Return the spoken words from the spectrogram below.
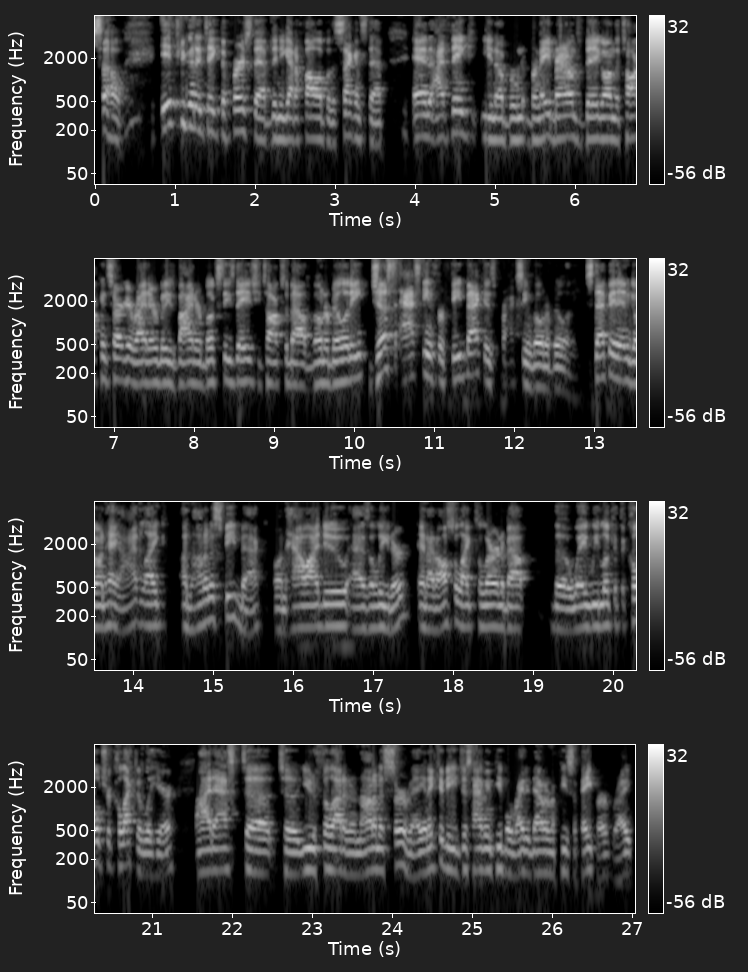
So if you're going to take the first step, then you got to follow up with a second step. And I think, you know, Brene Brown's big on the talking circuit, right? Everybody's buying her books these days. She talks about vulnerability. Just asking for feedback is practicing vulnerability. Stepping in and going, hey, I'd like anonymous feedback on how I do as a leader. And I'd also like to learn about the way we look at the culture collectively here. I'd ask to, to you to fill out an anonymous survey, and it could be just having people write it down on a piece of paper, right?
